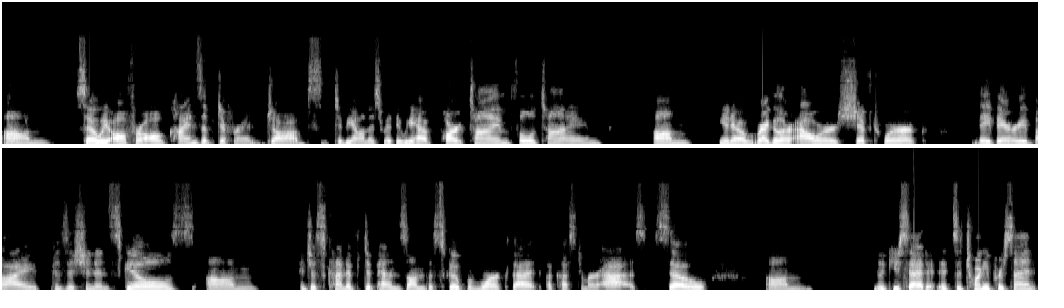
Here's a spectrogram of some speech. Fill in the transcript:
um, so we offer all kinds of different jobs to be honest with you we have part-time full-time um, you know regular hours shift work they vary by position and skills um, it just kind of depends on the scope of work that a customer has so um, like you said it's a 20%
